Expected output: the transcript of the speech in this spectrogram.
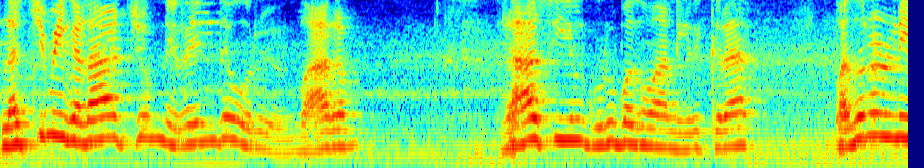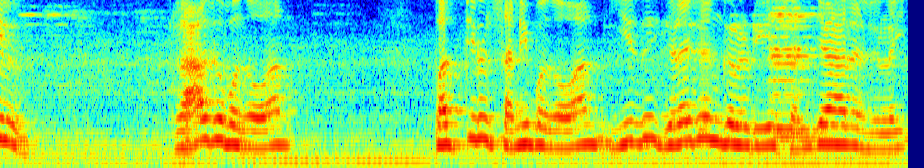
லட்சுமி கடாட்சம் நிறைந்த ஒரு வாரம். ராசியில் குரு பகவான் இருக்கிறார். பதினொன்னில் ராகு பகவான் பத்தில் சனி பகவான். இது கிரகங்களுடைய சஞ்சார நிலை.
